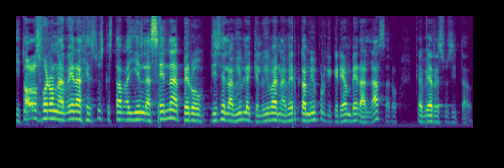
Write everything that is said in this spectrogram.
Y todos fueron a ver a Jesús que estaba allí en la cena, pero dice la Biblia que lo iban a ver también porque querían ver a Lázaro que había resucitado.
